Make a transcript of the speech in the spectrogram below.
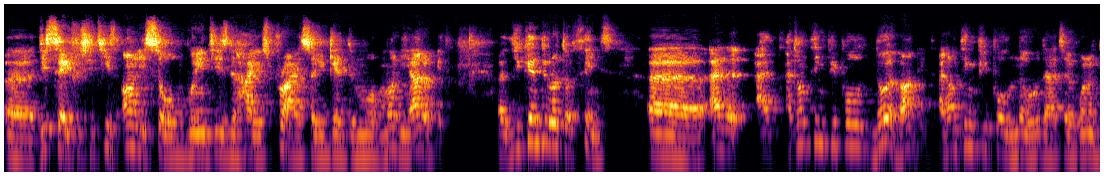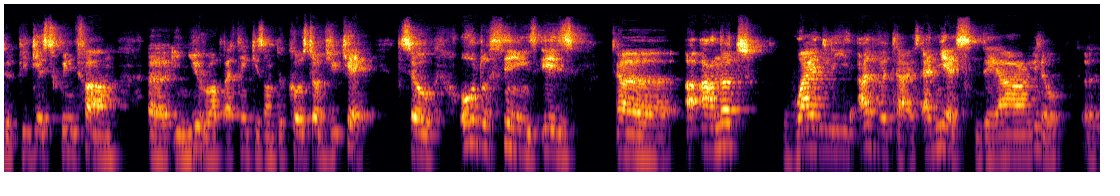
uh, this electricity is only sold when it is the highest price, so you get the more money out of it. Uh, you can do a lot of things. Uh, and I, I, don't think people know about it. I don't think people know that uh, one of the biggest wind farm uh, in Europe, I think, is on the coast of UK. So all those things is uh, are not widely advertised, and yes, they are you know uh,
